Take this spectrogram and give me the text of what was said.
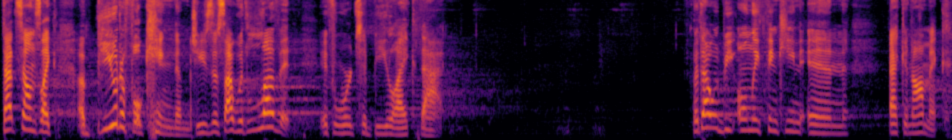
That sounds like a beautiful kingdom, Jesus. I would love it if it were to be like that. But that would be only thinking in economic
